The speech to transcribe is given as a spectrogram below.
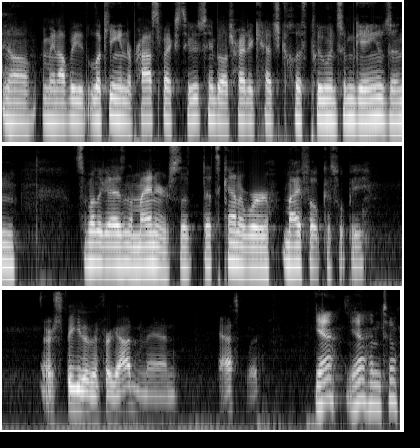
you know, I mean, I'll be looking into prospects too. So maybe I'll try to catch Cliff Pu in some games and some other guys in the minors. So that's kind of where my focus will be. Or speaking of the forgotten man, Asplund. Yeah, yeah, him too.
